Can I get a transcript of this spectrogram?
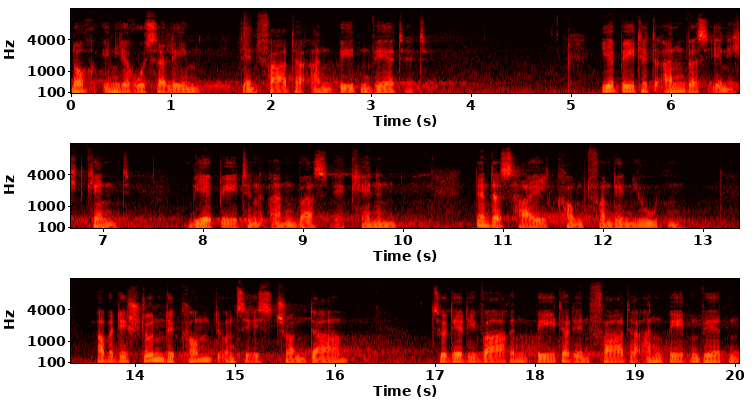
noch in Jerusalem den Vater anbeten werdet. Ihr betet an, was ihr nicht kennt. Wir beten an, was wir kennen, denn das Heil kommt von den Juden. Aber die Stunde kommt, und sie ist schon da, zu der die wahren Beter den Vater anbeten werden,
